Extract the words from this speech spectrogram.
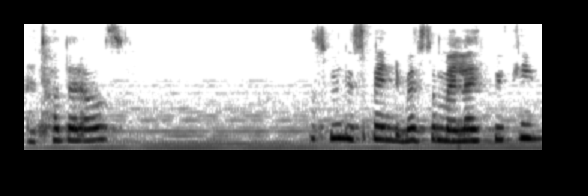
I thought that I was I was going to spend the rest of my life with him.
